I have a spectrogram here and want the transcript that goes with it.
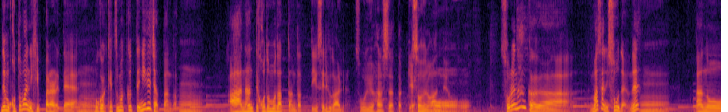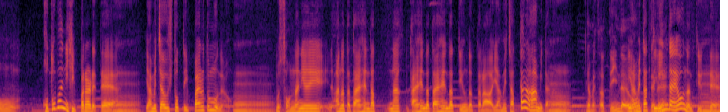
でも言葉に引っ張られて、うん。僕はケツまくって逃げちゃったんだ、うん。ああなんて子供だったんだっていうセリフがある。そういう話だったっけ？そういうのがあんだよ。よそれなんかがまさにそうだよね、うんあのー言葉に引っ張られてうん。やめちゃう人っていっぱいいると思うのよ、うん。もうそんなにあなた大変だな大変だ大変だって言うんだったらやめちゃったらみたいな、うん。やめたっていいんだよ。やめたっていいんだよよなんて言って、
